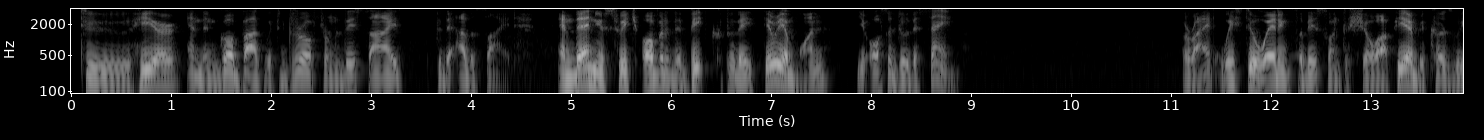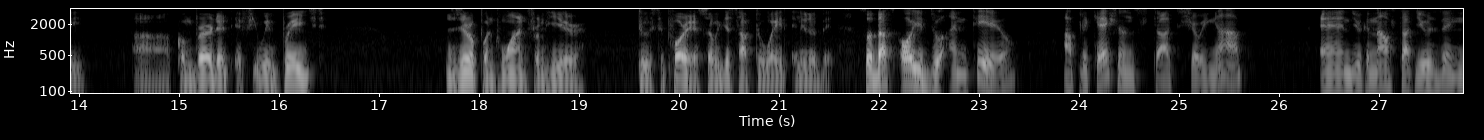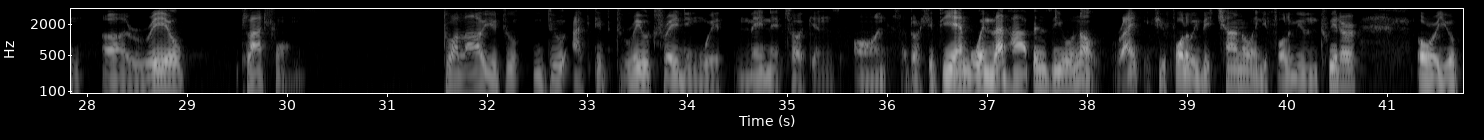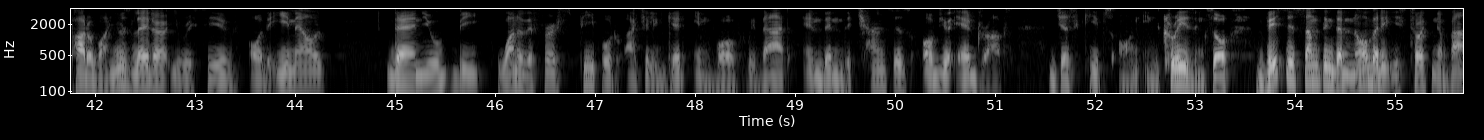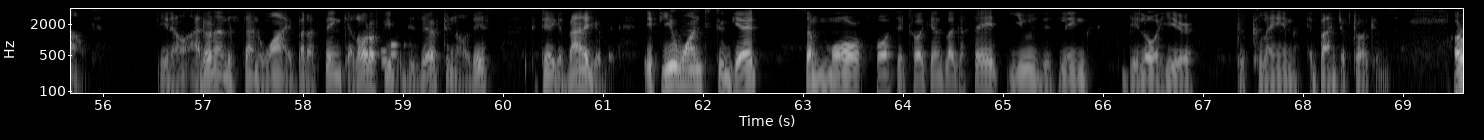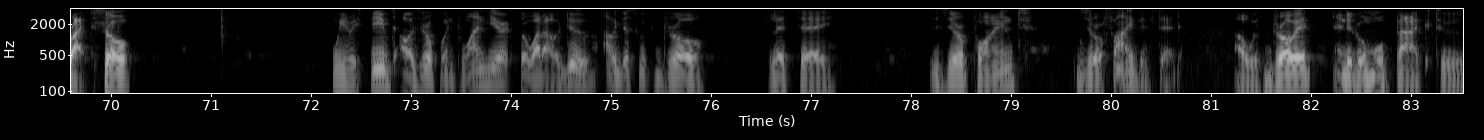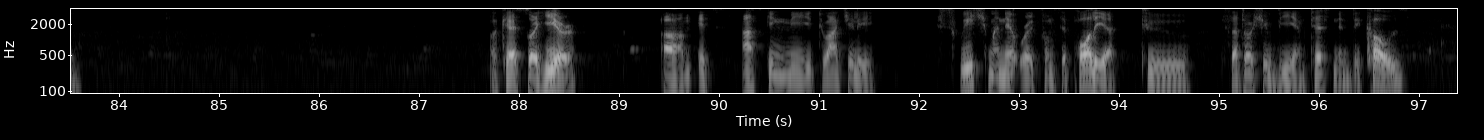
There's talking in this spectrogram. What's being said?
to here, and then go back, withdraw from this side to the other side. And then you switch over to the Bit to the Ethereum one, you also do the same. All right we're still waiting for this one to show up here because we uh, converted if we bridged 0.1 from here to Sepolia so we just have to wait a little bit. So that's all you do until applications start showing up and you can now start using uh, real platforms to allow you to do active real trading with mainnet tokens on Satoshi VM. When that happens, you will know, right? If you're following this channel and you follow me on Twitter or you're part of our newsletter, you receive all the emails, then you'll be one of the first people to actually get involved with that. And then the chances of your airdrops just keeps on increasing. So this is something that nobody is talking about. You know, I don't understand why, but I think a lot of people deserve to know this to take advantage of it. If you want to get some more faucet tokens, like I said, use these links below here to claim a bunch of tokens. All right, so we received our 0.1 here. So what I'll do, I'll just withdraw, let's say 0.05 instead. I'll withdraw it and it will move back to Okay, so here um, it's asking me to actually switch my network from Sepolia to Satoshi VM testnet because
